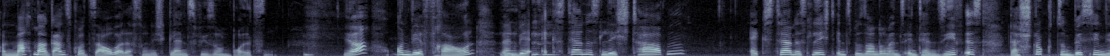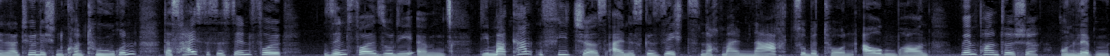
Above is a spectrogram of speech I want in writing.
und mach mal ganz kurz sauber, dass du nicht glänzt wie so ein Bolzen. Ja? Und wir Frauen, wenn wir externes Licht haben, externes Licht, insbesondere wenn es intensiv ist, das schluckt so ein bisschen die natürlichen Konturen. Das heißt, es ist sinnvoll, sinnvoll, so die, ähm, die markanten Features eines Gesichts nochmal nachzubetonen. Augenbrauen, Wimperntusche und Lippen.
